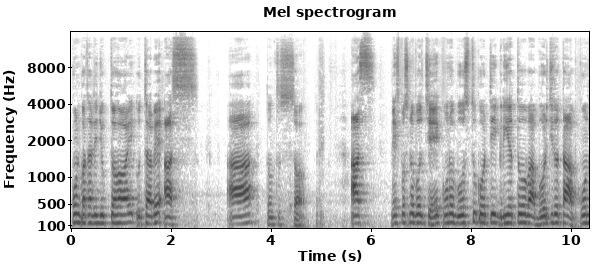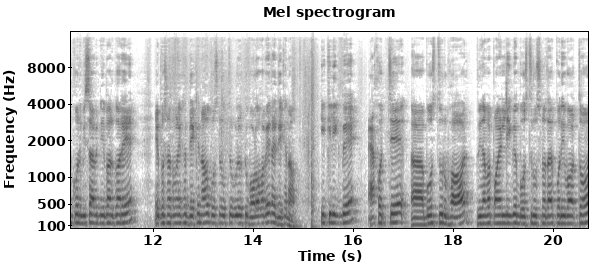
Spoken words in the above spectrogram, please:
কোন কথাটি যুক্ত হয়? উত্তর হবে আস। আ, তন্তু, স। আস, নেক্সট প্রশ্ন বলছে, কোন বস্তু কর্তৃক গৃহীত বা বর্জিত তাপ কোন কোন বিষয়ে নির্ভর করে? এই প্রশ্ন তোমরা এখানে দেখে নাও, প্রশ্নের উত্তরগুলো একটু বড় হবে, তাই দেখে নাও। কি কি লিখবে? এক হচ্ছে বস্তুর ভর, দুই নম্বর পয়েন্ট লিখবে বস্তুর উষ্ণতার পরিবর্তন,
